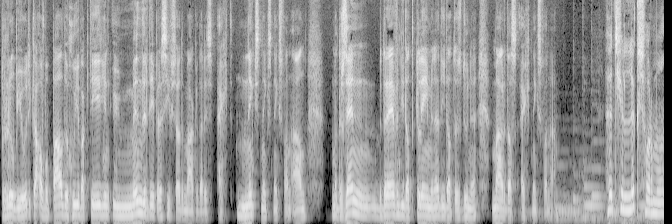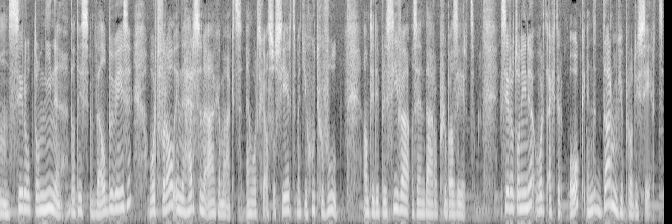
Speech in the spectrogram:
probiotica of bepaalde goede bacteriën u minder depressief zouden maken, daar is echt niks, niks, niks van aan. Maar er zijn bedrijven die dat claimen, hè, die dat dus doen, hè, maar dat is echt niks van aan. Het gelukshormoon serotonine, dat is wel bewezen, wordt vooral in de hersenen aangemaakt en wordt geassocieerd met je goed gevoel. Antidepressiva zijn daarop gebaseerd. Serotonine wordt echter ook in de darm geproduceerd.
